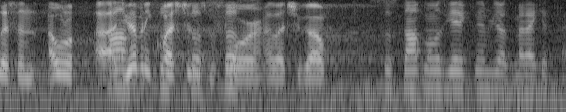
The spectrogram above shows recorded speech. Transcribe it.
Listen, I want. Uh, do you have any Um, questions sus, sus, before I let you go? Sus, ne yapmamız gerektiğini biliyoruz, merak etme.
